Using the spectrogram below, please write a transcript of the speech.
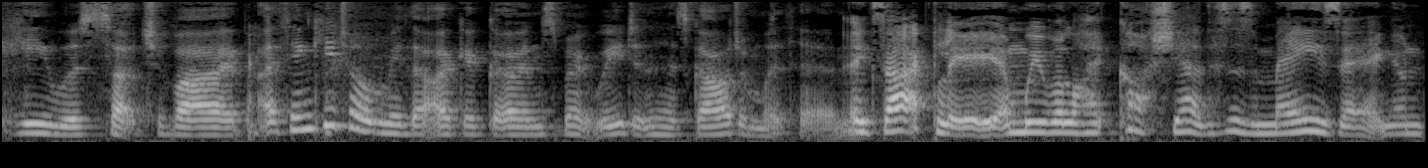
he was such a vibe. I think he told me that I could go and smoke weed in his garden with him. Exactly. And we were like, gosh, yeah, this is amazing. And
